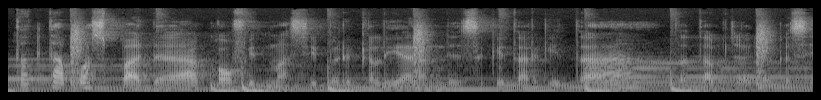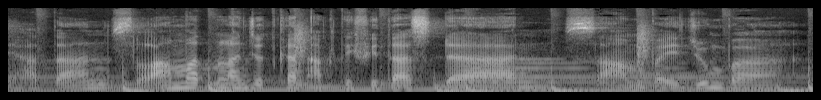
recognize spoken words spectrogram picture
Tetap waspada, COVID masih berkeliaran di sekitar kita. Tetap jaga kesehatan, selamat melanjutkan aktivitas, dan sampai jumpa.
